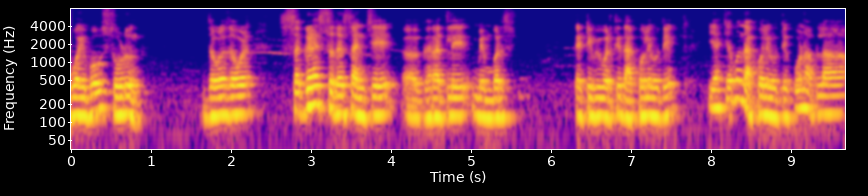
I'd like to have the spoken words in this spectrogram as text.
वैभव सोडून जवळजवळ सगळ्याच सदस्यांचे घरातले मेंबर्स त्या टी व्हीवरती दाखवले होते. याचे पण दाखवले होते. कोण आपला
